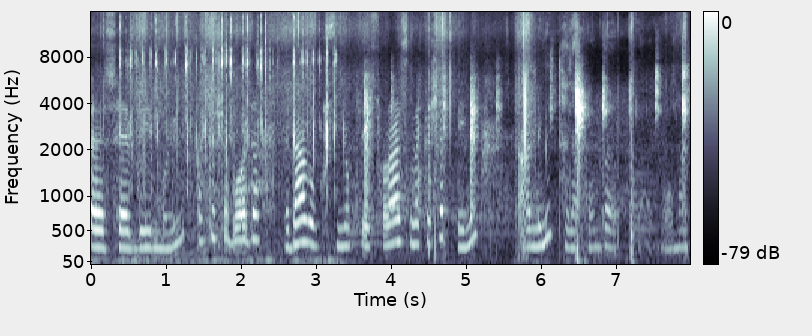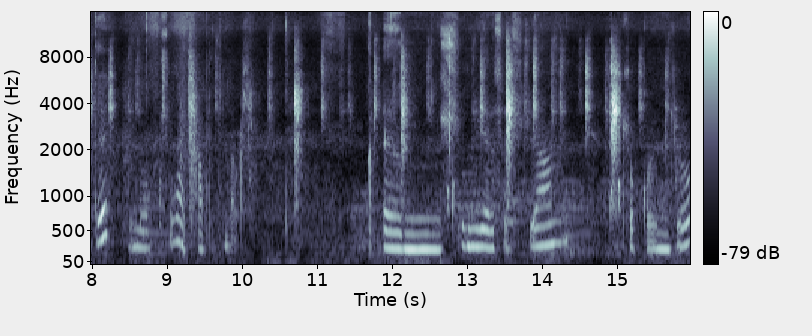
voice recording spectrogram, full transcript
e, sevdiğim oyun. Arkadaşlar bu arada neden Roblox'um yok diye sorarsın arkadaşlar benim annemin telefonda yok. Normalde benim Roblox'um var tabletimde var. E, şunu yere seçeceğim. Çok oyuncu.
